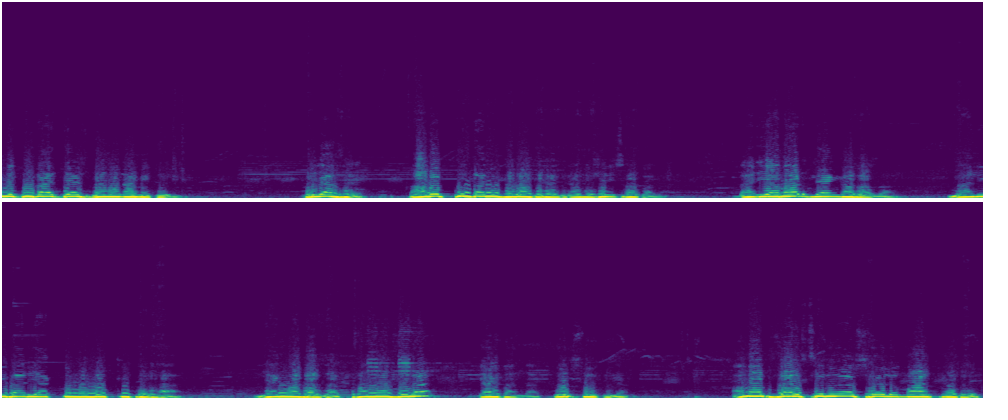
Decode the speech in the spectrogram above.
আমি গোটায় দেশ ভ্রমণ আমি করি। ঠিক আছে? ভারত কিন্তু আমি ঘোরাফেরা করি আমি সেই সকাল বাড়ি আমার লেঙ্গা বাজার। মালি বাড়ি এক নম্বর লক্ষ্মীপুর হাট। লেঙ্গা বাজার থানা জেলা, গাইবান্ধা কৌশলকুলা আমার যাই সিনেমা সে হলো মাছ মাধব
